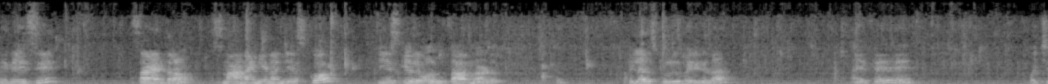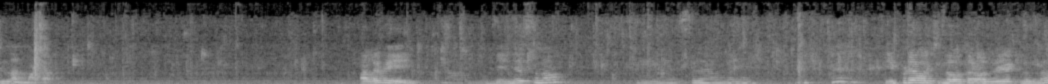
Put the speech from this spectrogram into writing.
తినేసి సాయంత్రం స్నానం గీనం చేసుకో. తీసుకెళ్ళి వదులుతా అన్నాడు. పిల్లలు స్కూల్కి పోయారు కదా. అయితే వచ్చిందనమాట పల్లవి ఏం చేస్తున్నావు? ఇప్పుడే వచ్చింది అవతల రోజు ఎట్లుందో?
